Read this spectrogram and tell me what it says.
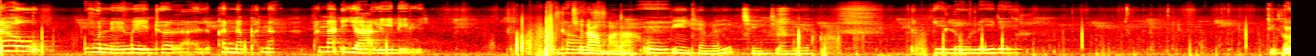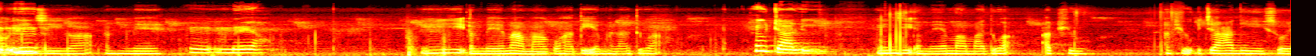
ထောက်ဟိုနေနေထည့်လိုက်လေဖနက်ဖနက်ဖနက်အရာလေးတွေလေခြေတော့မှာလားအင်းပြီးရင်ထည့်မယ်လေအချင်းကျန်လေးရဒီလိုလေးတွေဒီကောင်အင်ကြီးကအမဲအင်းမဲရ အင်းကြီးအမဲမမကွာတည်ရမလားသူကယောက်ျားလေးအင်းကြီးအမဲမမသူကအဖြူအဖြူအကြားလေးဆွဲ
